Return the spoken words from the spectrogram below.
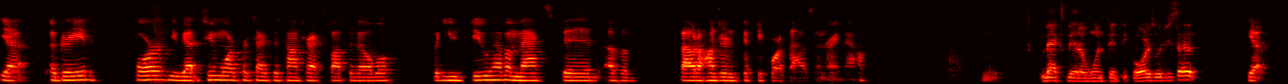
yeah, agreed. Or you've got two more protected contract spots available, but you do have a max bid of about 154,000 right now. Max bid of 154 is what you said. Yep.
